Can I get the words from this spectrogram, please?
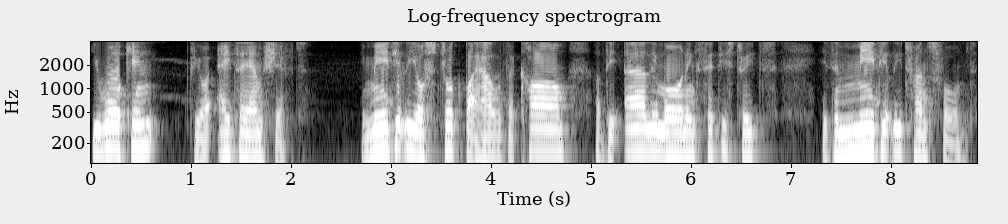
You walk in for your 8am shift. Immediately you're struck by how the calm of the early morning city streets is immediately transformed.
